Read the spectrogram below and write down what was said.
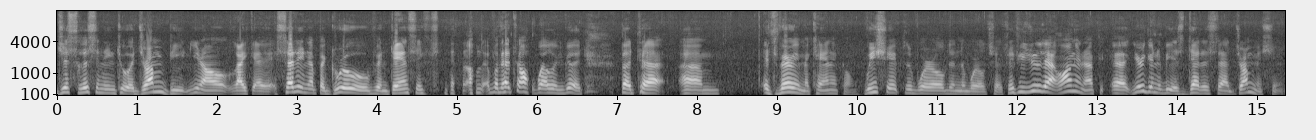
just listening to a drum beat, you know, like uh, setting up a groove and dancing, well, that's all well and good. But uh, um, it's very mechanical. We shape the world and the world shapes. If you do that long enough, uh, you're going to be as dead as that drum machine.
